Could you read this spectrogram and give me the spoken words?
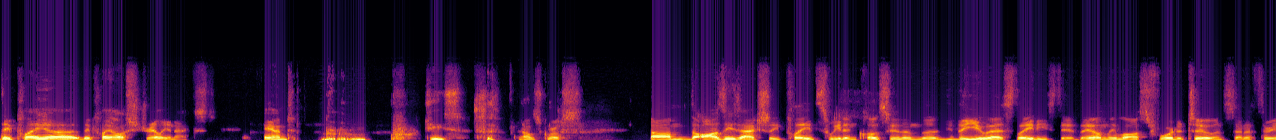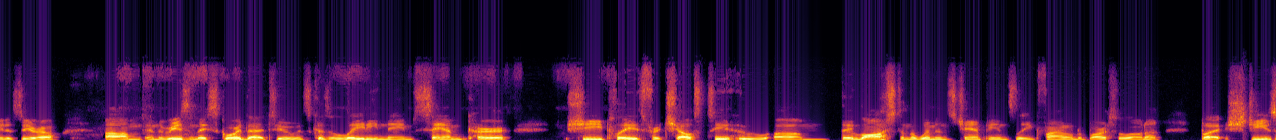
they play uh they play Australia next, and jeez, that was gross. Um, the Aussies actually played Sweden closer than the the U.S. ladies did. They only lost four to two instead of three to zero. Um, and the reason they scored that too is because a lady named Sam Kerr, she plays for Chelsea, who um, they lost in the Women's Champions League final to Barcelona. But she's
